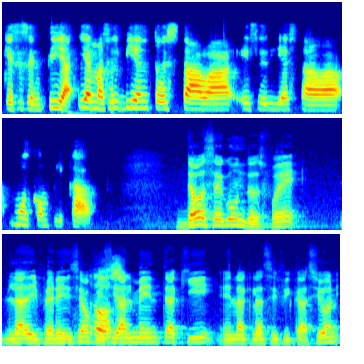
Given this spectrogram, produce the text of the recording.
que se sentía. Y además el viento estaba, ese día estaba muy complicado. Dos segundos fue la diferencia oficialmente aquí en la clasificación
